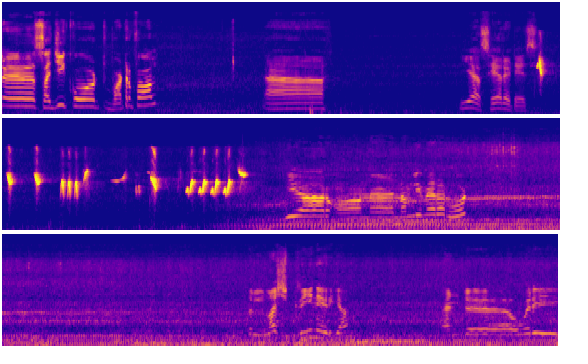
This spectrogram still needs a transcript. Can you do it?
At uh, Sajikot waterfall. Uh, yes, here it is. We are on uh, Namli Maira road. The lush green area and uh, very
